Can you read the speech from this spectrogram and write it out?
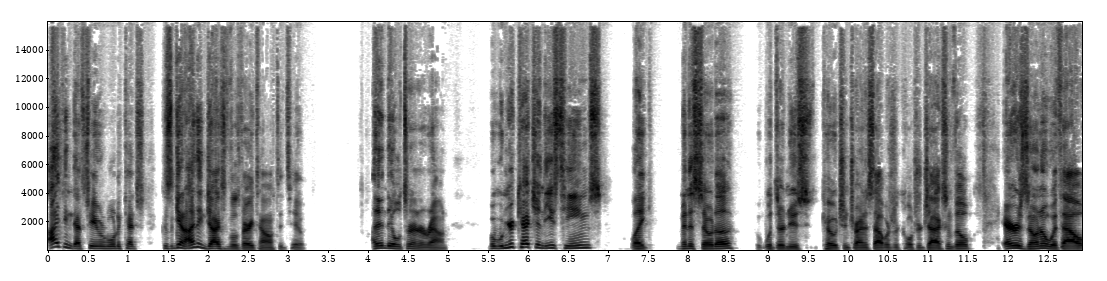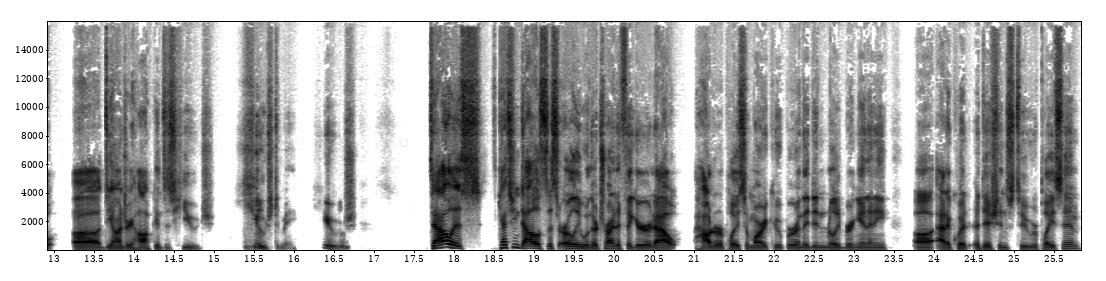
I think that's favorable to catch because again, I think Jacksonville's very talented too. I think they will turn it around. But when you're catching these teams like Minnesota with their new coach and trying to establish their culture, Jacksonville, Arizona without uh DeAndre Hopkins is huge. Mm-hmm. Huge mm-hmm. to me. Huge. Mm-hmm. Dallas, catching Dallas this early when they're trying to figure it out how to replace Amari Cooper and they didn't really bring in any uh adequate additions to replace him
